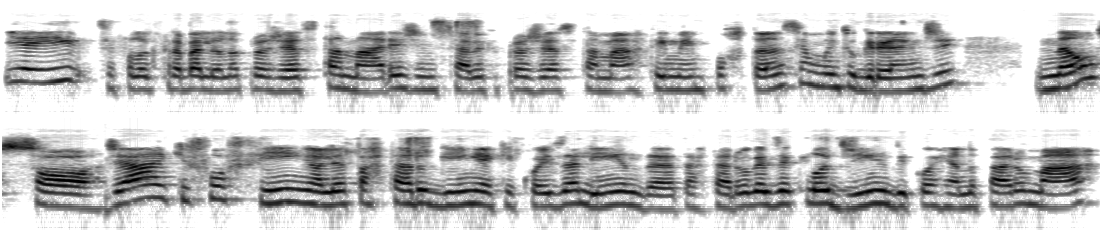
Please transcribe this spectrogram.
E aí, você falou que trabalhou no Projeto Tamar, e a gente sabe que o Projeto Tamar tem uma importância muito grande não só de, ai, que fofinho, olha a tartaruguinha, que coisa linda, tartarugas eclodindo e correndo para o mar,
